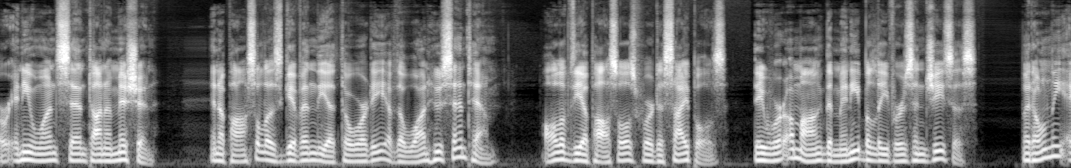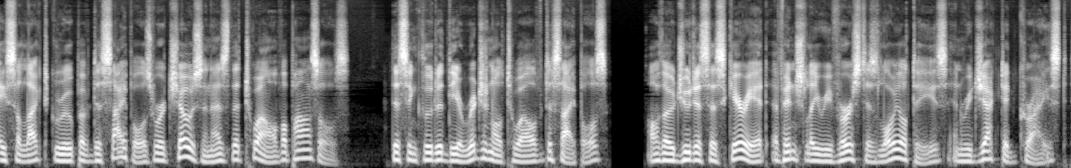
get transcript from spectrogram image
or anyone sent on a mission. An apostle is given the authority of the one who sent him. All of the apostles were disciples. They were among the many believers in Jesus, but only a select group of disciples were chosen as the twelve apostles. This included the original twelve disciples, although Judas Iscariot eventually reversed his loyalties and rejected Christ,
